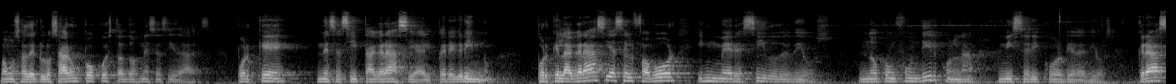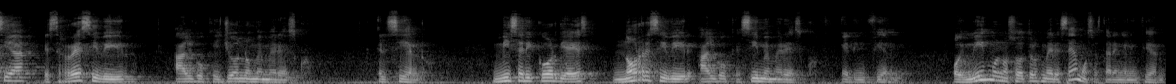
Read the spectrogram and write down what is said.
Vamos a desglosar un poco estas dos necesidades. ¿Por qué necesita gracia el peregrino? Porque la gracia es el favor inmerecido de Dios. No confundir con la misericordia de Dios. Gracia es recibir algo que yo no me merezco, el cielo. Misericordia es no recibir algo que sí me merezco, el infierno. Hoy mismo nosotros merecemos estar en el infierno,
